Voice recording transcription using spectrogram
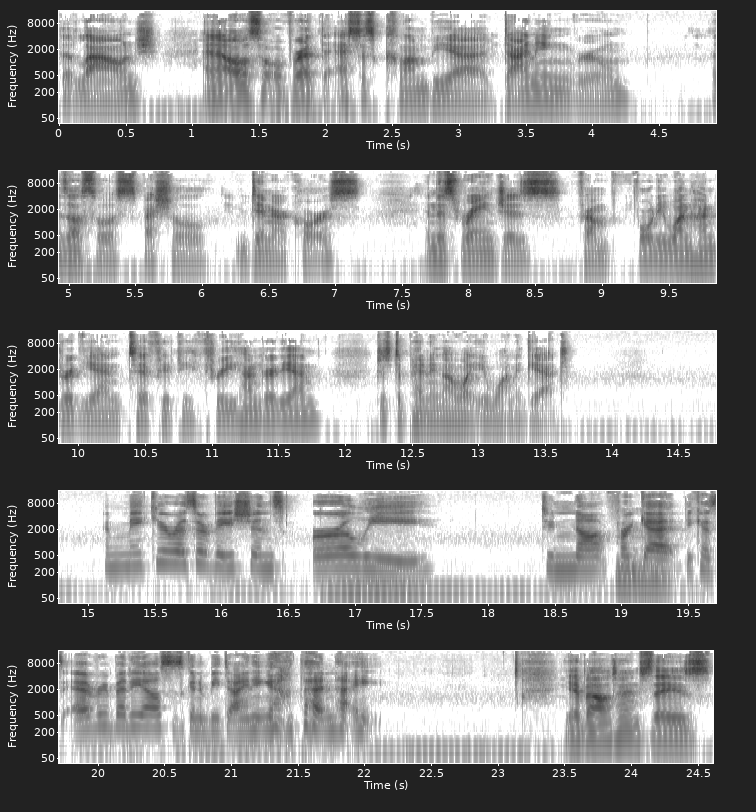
the lounge, and then also over at the SS Columbia dining room, there's also a special dinner course, and this ranges from 4,100 yen to 5,300 yen, just depending on what you want to get. And make your reservations early. Do not forget because everybody else is going to be dining out that night. Yeah, Valentine's Day is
